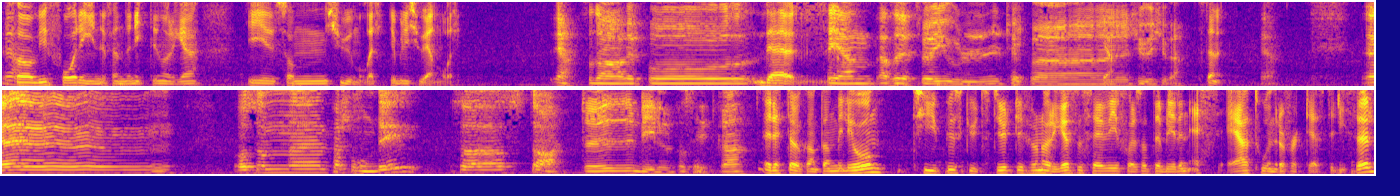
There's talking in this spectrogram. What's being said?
Ja. Så vi får ingen Defender 90 i Norge i, som 20-modell. Det blir 21-modell. Ja, så da er vi på Det sen, altså rett før jul, type Ja. 2020. Stemmer. Eh, og som eh, personbil så starter bilen på ca. Rett i overkant av en million. Typisk utstyrt fra Norge så ser vi for oss at det blir en SE 240 hester diesel.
